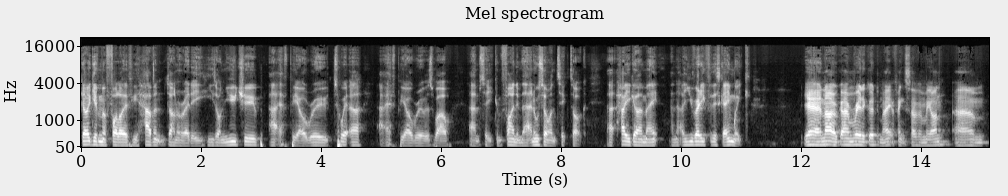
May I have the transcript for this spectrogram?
Go give him a follow if you haven't done already. He's on YouTube at FPL Roo, Twitter at FPL Roo as well. Um, so you can find him there and also on TikTok. Uh, how you going, mate? And are you ready for this game week? Yeah, no, going really good, mate. Thanks for having me on. Um,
